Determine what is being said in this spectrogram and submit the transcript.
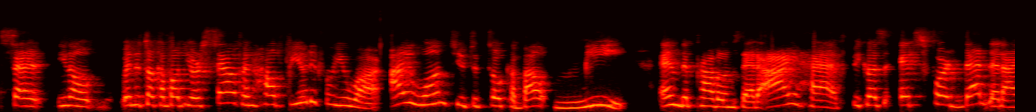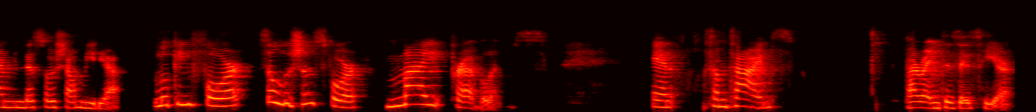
said you know when you talk about yourself and how beautiful you are. I want you to talk about me and the problems that I have because it's for that that I'm in the social media looking for solutions for my problems. And sometimes, parenthesis here,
